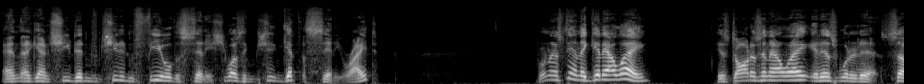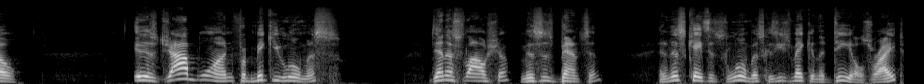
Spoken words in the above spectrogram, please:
and again she didn't she didn't feel the city. She wasn't she didn't get the city right. From what I understand, they get L.A. His daughter's in L.A. It is what it is. So it is job one for Mickey Loomis, Dennis Lauscha, Mrs. Benson. And in this case, it's Loomis because he's making the deals, right?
